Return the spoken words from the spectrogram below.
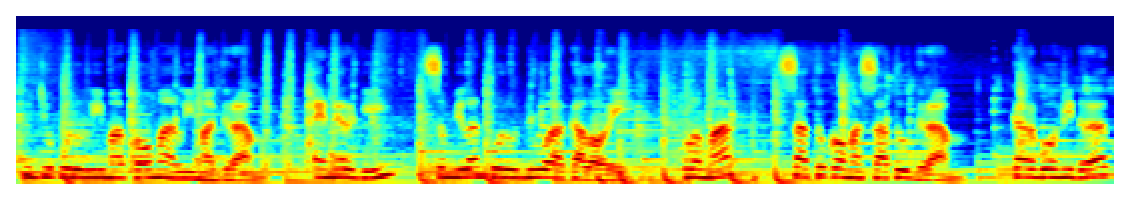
75,5 gram. Energi, 92 kalori. Lemak, 1,1 gram. Karbohidrat,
